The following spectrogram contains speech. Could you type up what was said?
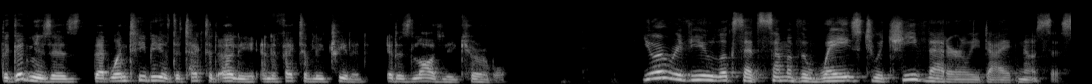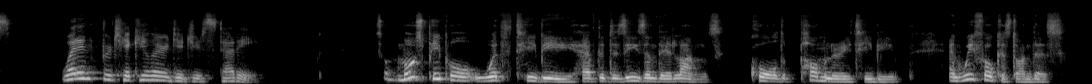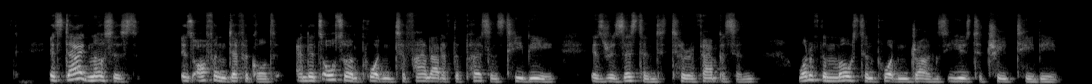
The good news is that when TB is detected early and effectively treated, it is largely curable. Your review looks at some of the ways to achieve that early diagnosis. What in particular did you study? So, most people with TB have the disease in their lungs called pulmonary TB, and we focused on this. Its diagnosis is often difficult, and it's also important to find out if the person's TB is resistant to rifampicin, one of the most important drugs used to treat TB.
